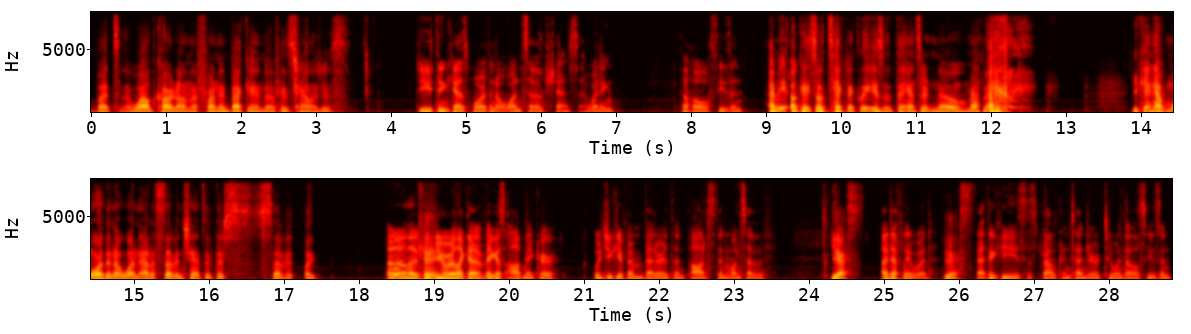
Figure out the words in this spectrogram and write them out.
but a wild card on the front and back end of his challenges. Do you think he has more than a one seventh chance at winning the whole season? I mean, okay, so technically, isn't the answer no mathematically? you can't have more than a one out of seven chance if there's seven. Like, Oh no, like if you were like a Vegas odd maker, would you give him better than odds than one seventh? yes, I definitely would. yes. I think he is a strong contender to win the whole season.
